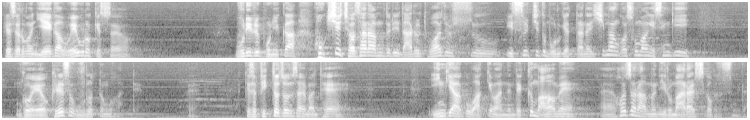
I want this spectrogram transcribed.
그래서 여러분 얘가 왜 울었겠어요? 우리를 보니까 혹시 저 사람들이 나를 도와줄 수 있을지도 모르겠다는 희망과 소망이 생긴 거예요. 그래서 울었던 것 같아요. 네. 그래서 빅터 전사님한테 인계하고 왔긴 왔는데 그 마음에 허전함은 이루 말할 수가 없었습니다.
